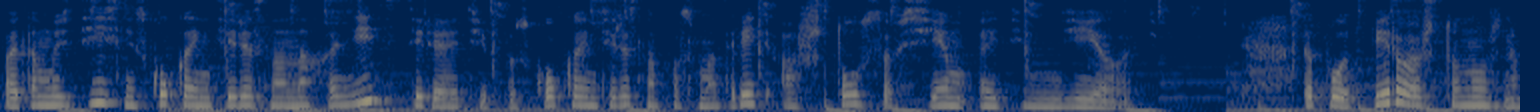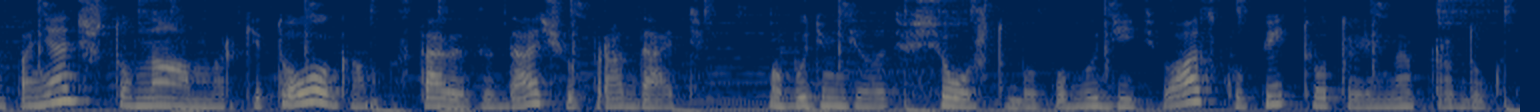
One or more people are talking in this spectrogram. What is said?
Поэтому здесь не сколько интересно находить стереотипы, сколько интересно посмотреть, а что со всем этим делать. Так вот, первое, что нужно понять, что нам, маркетологам, ставят задачу продать. Мы будем делать все, чтобы побудить вас купить тот или иной продукт.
